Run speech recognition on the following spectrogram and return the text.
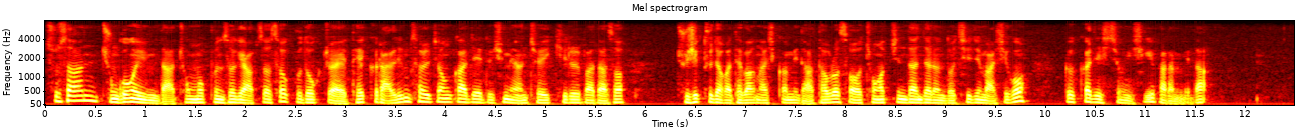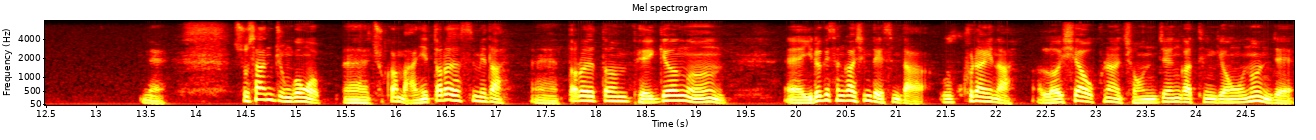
수산 중공업입니다. 종목 분석에 앞서서 구독자의 댓글 알림 설정까지 해두시면 저희 길을 받아서 주식 투자가 대박 나실 겁니다. 더불어서 종합진단자는 놓치지 마시고 끝까지 시청해주시기 바랍니다. 네, 수산 중공업 예, 주가 많이 떨어졌습니다. 예, 떨어졌던 배경은 예, 이렇게 생각하시면 되겠습니다. 우크라이나, 러시아 우크라이나 전쟁 같은 경우는 이제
